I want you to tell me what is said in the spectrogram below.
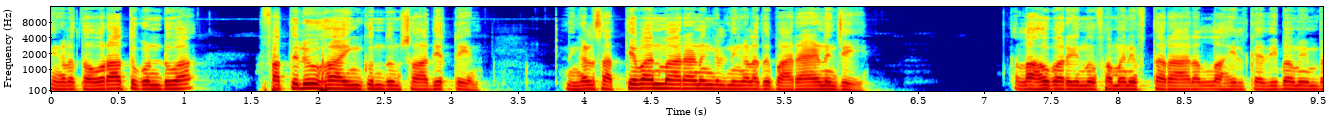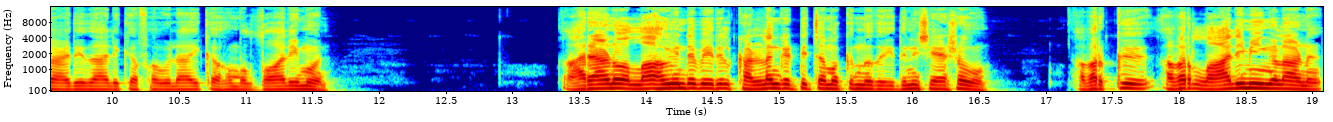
നിങ്ങൾ തൗറാത്ത് കൊണ്ടുവാ. ഫത്ലൂഹ ഇൻകുന്തും സ്വാദിഖീൻ. നിങ്ങൾ സത്യവാന്മാരാണെങ്കിൽ നിങ്ങളത് പാരായണം ചെയ്യും. അള്ളാഹു പറയുന്നു ഫമൻ ഇഫ്തർ അലല്ലാഹിൽ കദിബ മിംബാദി ദാലിക ഫൗലായിക ഹുമുൽ ദ്വാലിമോൻ ആരാണോ അള്ളാഹുവിന്റെ പേരിൽ കള്ളം കെട്ടിച്ചമക്കുന്നത് ഇതിനു ശേഷവും അവർക്ക് അവർ ലാലിമീങ്ങളാണ്.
